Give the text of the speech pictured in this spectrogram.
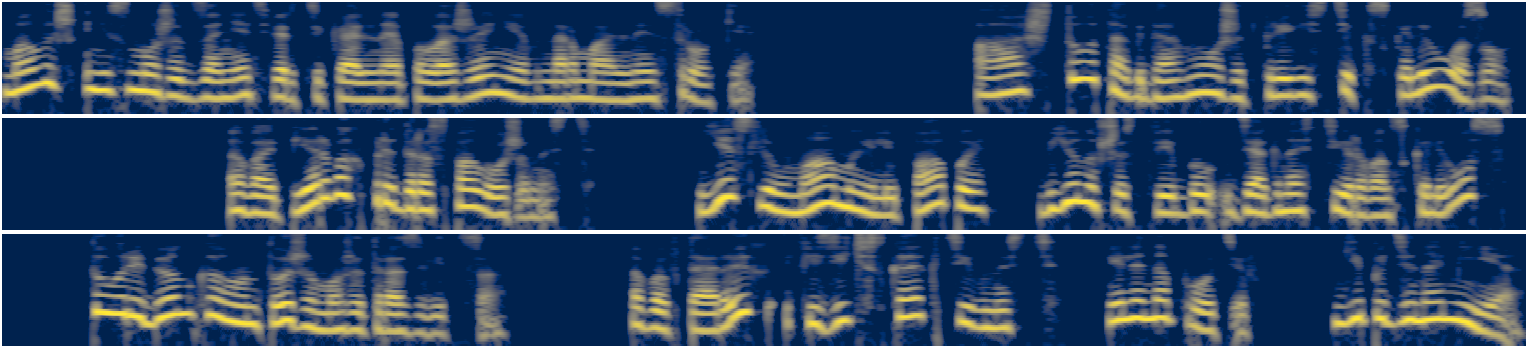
малыш не сможет занять вертикальное положение в нормальные сроки. А что тогда может привести к сколиозу? Во-первых, предрасположенность. Если у мамы или папы в юношестве был диагностирован сколиоз, то у ребенка он тоже может развиться. Во-вторых, физическая активность или, напротив, Гиподинамия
